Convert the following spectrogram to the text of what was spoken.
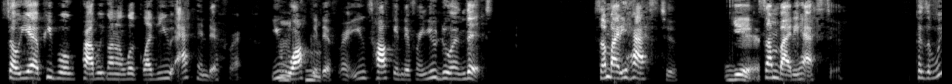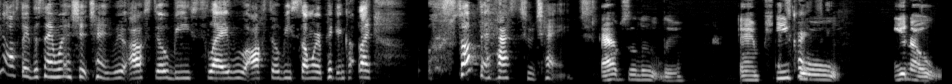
So yeah, people probably going to look like you acting different, you walking hmm different, you talking different, you doing this. Somebody has to. Yeah. Somebody has to. Because if we all stay the same way and shit change, we all still be slaves. We will all still be somewhere picking. Co- like something has to change. absolutely and people you know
